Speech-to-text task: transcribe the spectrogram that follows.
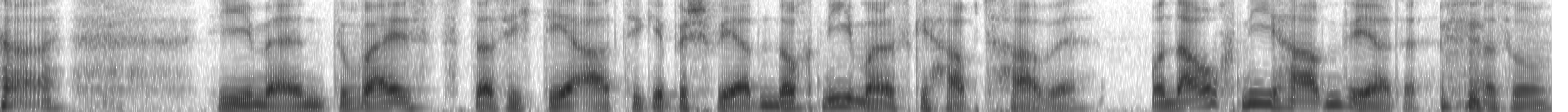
He-Man, du weißt, dass ich derartige Beschwerden noch niemals gehabt habe und auch nie haben werde. Also,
